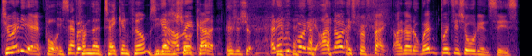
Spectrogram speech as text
to any airport. Is that but, from the Taken films? He yeah, knows a shortcut. Mean, uh, there's a short, and everybody. I know this for a fact. I know that when British audiences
